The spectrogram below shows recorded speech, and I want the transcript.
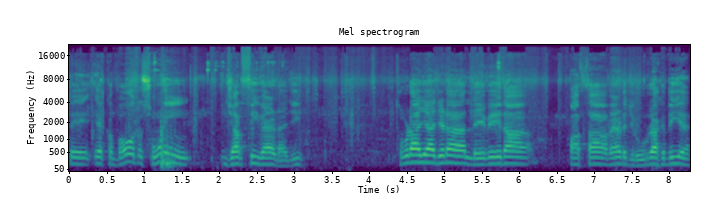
ਤੇ ਇੱਕ ਬਹੁਤ ਸੋਹਣੀ ਜਰਸੀ ਵੈੜ ਹੈ ਜੀ। ਥੋੜਾ ਜਿਹਾ ਜਿਹੜਾ ਲੇਵੇ ਦਾ ਪਾਸਾ ਵੈੜ ਜ਼ਰੂਰ ਰੱਖਦੀ ਹੈ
